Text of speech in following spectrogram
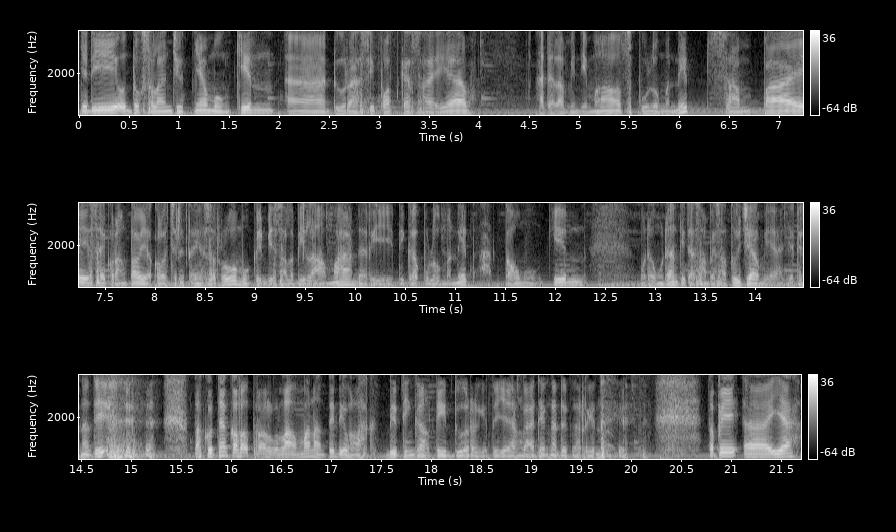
Jadi untuk selanjutnya mungkin uh, durasi podcast saya adalah minimal 10 menit sampai saya kurang tahu ya kalau ceritanya seru mungkin bisa lebih lama dari 30 menit atau mungkin mudah-mudahan tidak sampai satu jam ya jadi nanti takutnya kalau terlalu lama nanti dia malah ditinggal tidur gitu ya nggak ada yang ngedengerin tapi uh, ya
